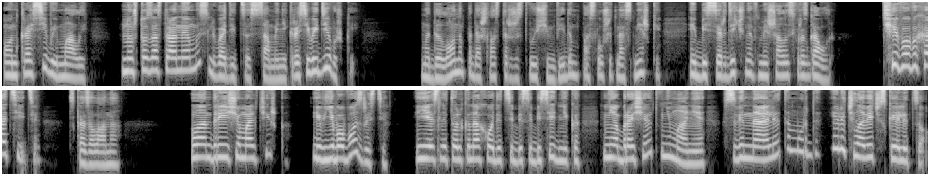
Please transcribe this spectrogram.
«Он красивый, малый, но что за странная мысль водиться с самой некрасивой девушкой?» Маделона подошла с торжествующим видом послушать насмешки и бессердечно вмешалась в разговор. «Чего вы хотите?» — сказала она. Ландри еще мальчишка, и в его возрасте, если только находят себе собеседника, не обращают внимания, свиная ли это морда или человеческое лицо.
